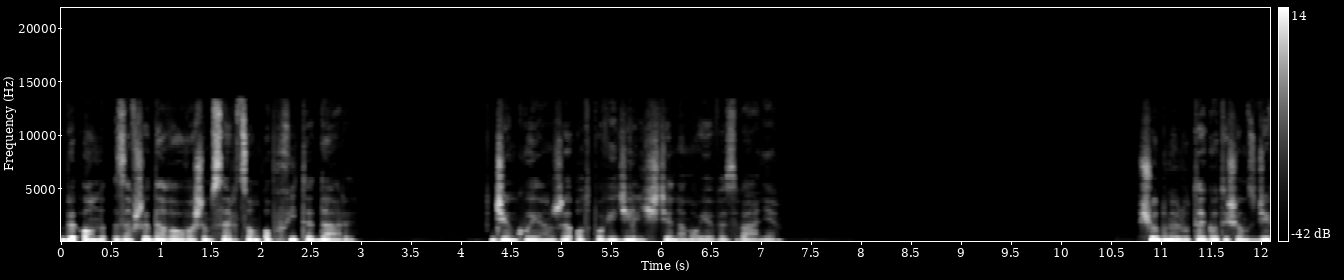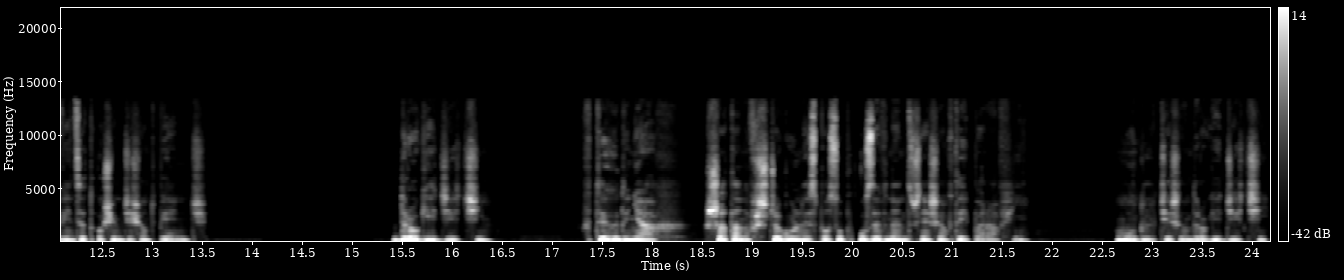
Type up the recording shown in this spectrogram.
by On zawsze dawał waszym sercom obfite dary. Dziękuję, że odpowiedzieliście na moje wezwanie. 7 lutego 1985 Drogie dzieci, w tych dniach szatan w szczególny sposób uzewnętrznia się w tej parafii. Módlcie się, drogie dzieci,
